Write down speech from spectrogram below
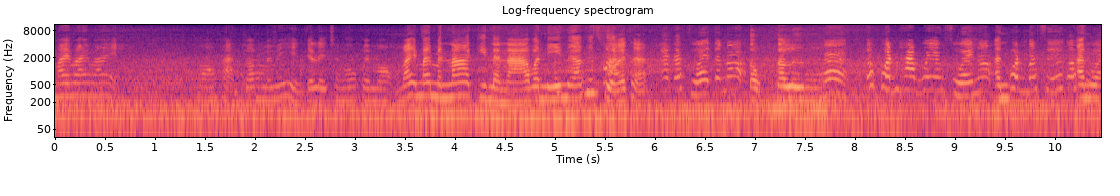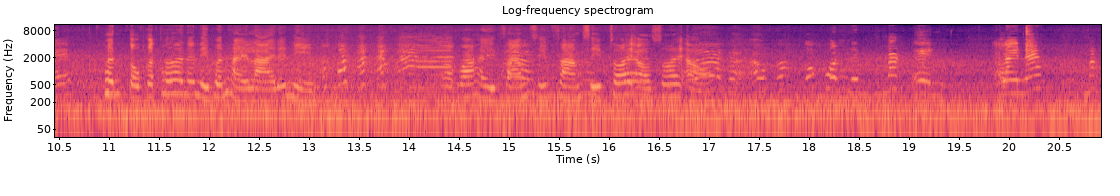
ไม่ไม่ไม่มองผ่านกล้องไม่ไม่เห็นก็เลยชะโงกไปมองไม่ไม่มันน่ากินอะนะ วันนี้เนื้อคือสวยแต่อะก็สวยแต่เนาะตกตะลึงเออก็คนทำก็ยังสวยเนาะอันคนมาซื้อก็อันสวย เพิ่นตกกระเทอได้หนิเพิ่นไฮไลน์ได้หนิบอกว่าให้สามสิบสามสิบซ้อยเอาซ้อยเอาเออก็เอาก็ก็คนเนี่ยมักเอ็นอะไรนะ มัก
